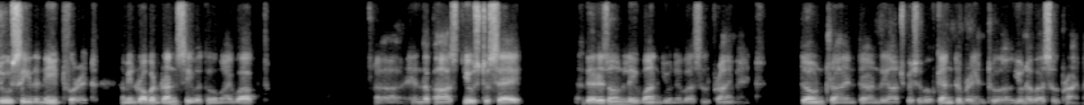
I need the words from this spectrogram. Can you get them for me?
do see the need for it. I mean, Robert Runcie, with whom I worked uh, in the past, used to say, there is only one universal primate. Don't try and turn the Archbishop of Canterbury into a universal primate.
